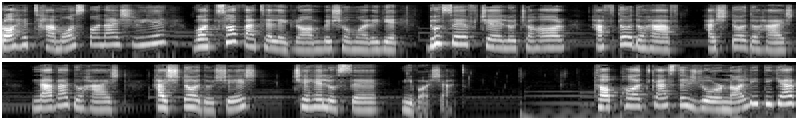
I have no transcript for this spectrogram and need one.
راه تماس با نشریه واتساپ و تلگرام به شماره 2044 77 88 98 86 43 می باشد. تا پادکست ژورنالی دیگر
